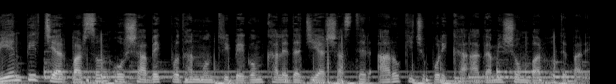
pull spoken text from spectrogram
বিএনপির চেয়ারপারসন ও সাবেক প্রধানমন্ত্রী বেগম খালেদা জিয়ার স্বাস্থ্যের আরও কিছু পরীক্ষা আগামী সোমবার হতে পারে।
